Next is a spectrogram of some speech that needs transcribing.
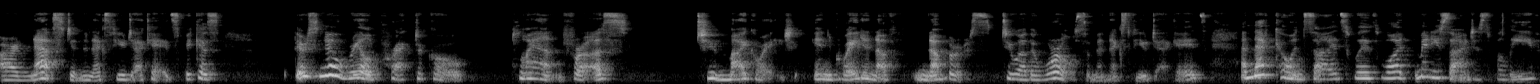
our nest in the next few decades because there's no real practical plan for us to migrate in great enough numbers to other worlds in the next few decades. And that coincides with what many scientists believe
